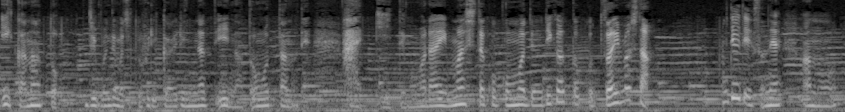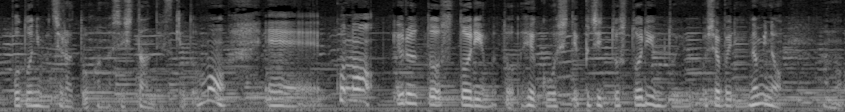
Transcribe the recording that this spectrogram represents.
いいかなと、自分でもちょっと振り返りになっていいなと思ったので、はい、聞いてもらいました。ここまでありがとうございました。でですねあの冒頭にもちらっとお話ししたんですけども、えー、このゆるっとストリームと並行してプチッとストリームというおしゃべりのみのあの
